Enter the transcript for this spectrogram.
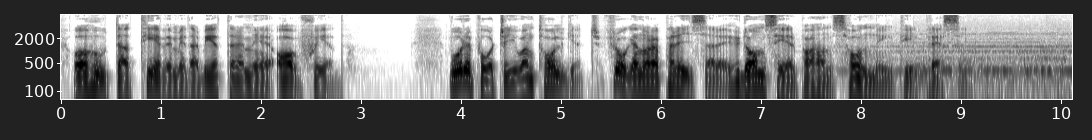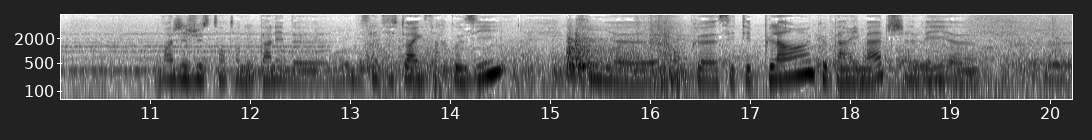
och har hotat tv-medarbetare med avsked. Vår reporter Johan Tolgert frågar några parisare hur de ser på hans hållning till pressen. Moi, j'ai juste entendu parler de, cette histoire avec Sarkozy, qui euh, donc euh, s'était plaint que Paris Match avait euh, euh,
